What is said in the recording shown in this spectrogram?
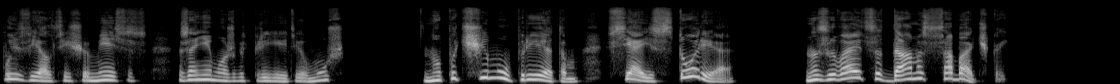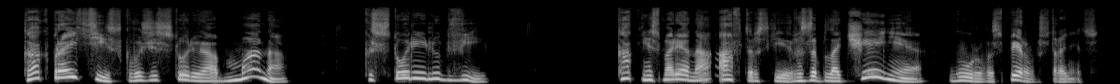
пусть в Ялте еще месяц, за ней, может быть, приедет ее муж. Но почему при этом вся история называется «Дама с собачкой»? Как пройти сквозь историю обмана к истории любви? Как, несмотря на авторские разоблачения Гурова с первых страниц,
